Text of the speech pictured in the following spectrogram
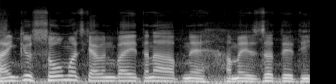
thank you so much Kevan भाई, इतना आपने हमें इज़्ज़त दे दी।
